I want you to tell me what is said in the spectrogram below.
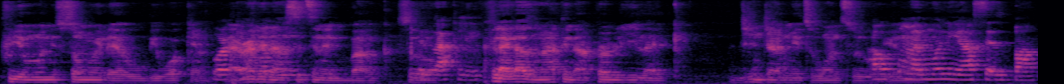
put your money somewhere that will be working, Working like, rather than sitting in the bank. So Exactly. I feel like that's another thing that probably like gingered me to want to. I'll put know, my money in Access Bank.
